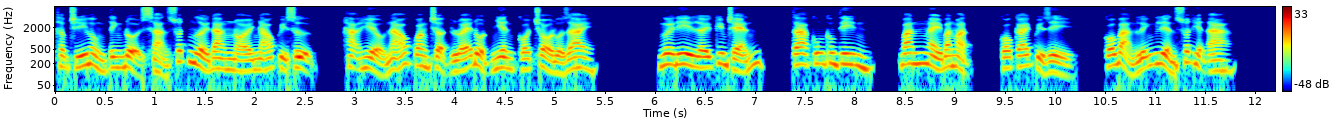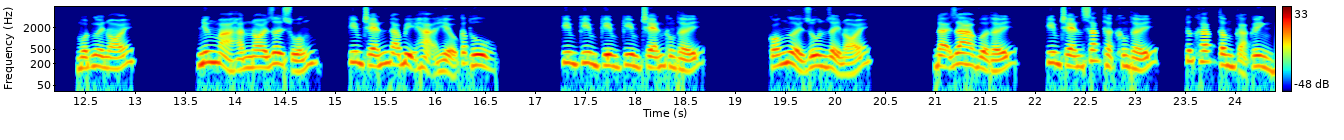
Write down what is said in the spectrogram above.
thậm chí hồng tinh đội sản xuất người đang nói nháo quỷ sự, hạ hiểu não quang chợt lóe đột nhiên có trò đùa dai. Ngươi đi lấy kim chén, ta cũng không tin, ban ngày ban mặt, có cái quỷ gì, có bản lĩnh liền xuất hiện a. Một người nói, nhưng mà hắn nói rơi xuống, kim chén đã bị hạ hiểu cấp thu. Kim kim kim kim chén không thấy. Có người run rẩy nói. Đại gia vừa thấy, kim chén xác thật không thấy, tức khắc tâm cả kinh.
